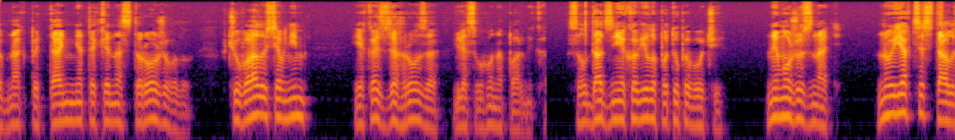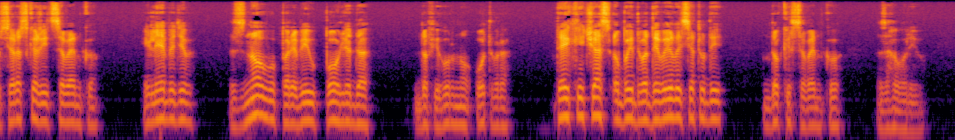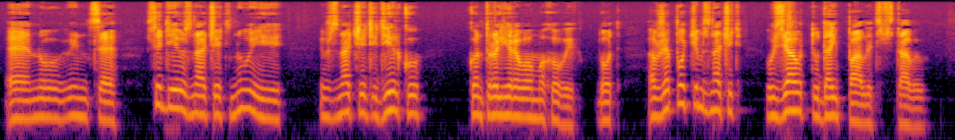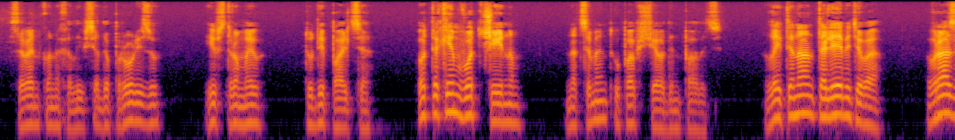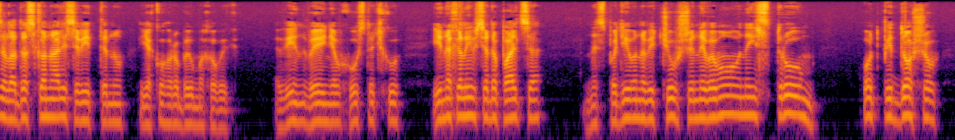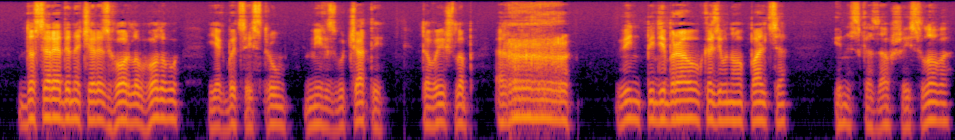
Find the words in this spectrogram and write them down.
Однак питання таке насторожувало, вчувалося в нім якась загроза для свого напарника. Солдат зніяковіло потупив очі. Не можу знать. Ну і як це сталося, розкажіть Савенко. І Лебедєв знову перевів погляда до фігурного отвора. Деякий час обидва дивилися туди, доки Савенко заговорив. Е, ну, він це сидів, значить, ну і, значить, дірку контролював маховик. От, а вже потім, значить, узяв туди й палець вставив. Савенко нахилився до прорізу і встромив туди пальця. От таким от чином. На цемент упав ще один палець. Лейтенанта Лебедєва вразила досконалість відтину, якого робив маховик. Він вийняв хусточку і нахилився до пальця, несподівано відчувши невимовний струм, от піддошов до середини через горло в голову, якби цей струм міг звучати, то вийшло б ррррр. Він підібрав казівного пальця і, не сказавши й слова,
